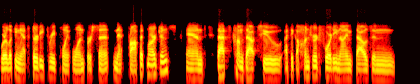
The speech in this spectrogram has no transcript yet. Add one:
we're looking at 33.1% net profit margins. And that comes out to, I think, 149,000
